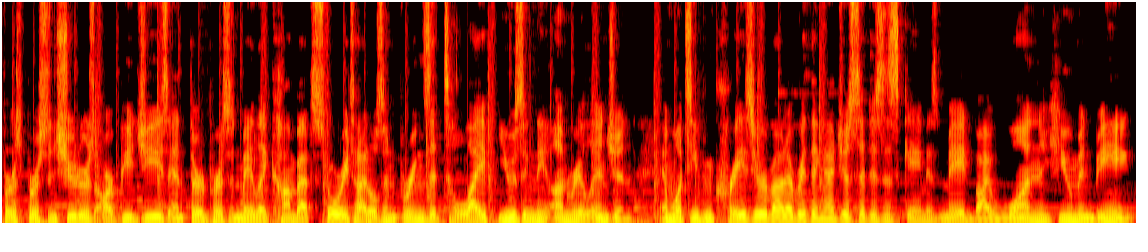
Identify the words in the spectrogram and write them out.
first person shooters, RPGs, and third person melee combat story titles and brings it to life using the Unreal Engine. And what's even crazier about everything I just said is this game is made by one human being.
